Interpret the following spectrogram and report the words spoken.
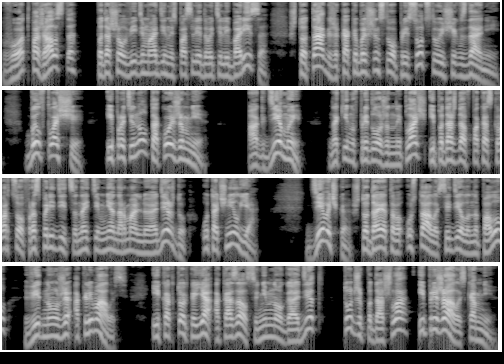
«Вот, пожалуйста», — подошел, видимо, один из последователей Бориса, что так же, как и большинство присутствующих в здании, был в плаще и протянул такой же мне. «А где мы?» Накинув предложенный плащ и подождав, пока Скворцов распорядится найти мне нормальную одежду, уточнил я. Девочка, что до этого устало сидела на полу, видно, уже оклемалась, и как только я оказался немного одет, тут же подошла и прижалась ко мне.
